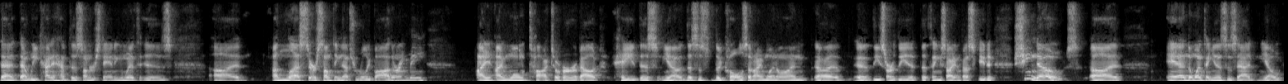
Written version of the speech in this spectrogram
that that we kind of have this understanding with is, uh, unless there's something that's really bothering me, I, I won't talk to her about hey this you know this is the calls that I went on uh, uh, these are the the things I investigated. She knows uh, and the one thing is is that you know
